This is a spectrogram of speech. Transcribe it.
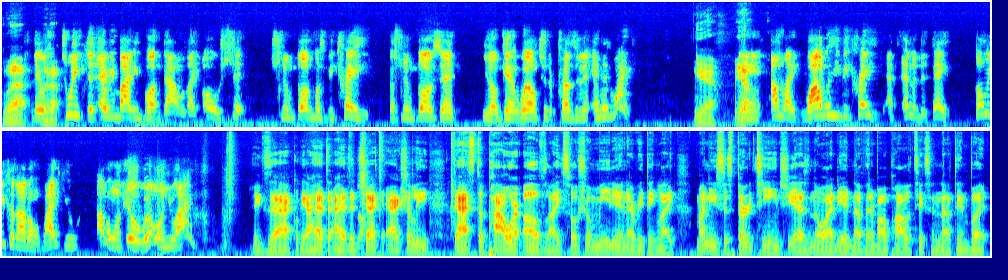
What? There was what a tweet that everybody bugged out. Was like, oh shit, Snoop Dogg must be crazy. Because Snoop Dogg said, you know, get well to the president and his wife. Yeah. Yeah. I'm like, why would he be crazy? At the end of the day, don't mean because I don't like you. I don't want ill will on you either. Exactly. I had to I had to check actually that's the power of like social media and everything. Like my niece is 13. She has no idea nothing about politics and nothing, but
